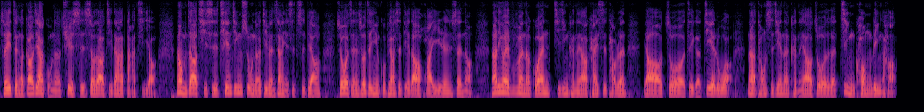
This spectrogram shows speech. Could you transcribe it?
所以整个高价股呢，确实受到极大的打击哦。那我们知道，其实千金数呢，基本上也是指标，所以我只能说，这因为股票是跌到怀疑人生哦。那另外一部分呢，国安基金可能要开始讨论要做这个介入哦。那同时间呢，可能要做这个净空令哈。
